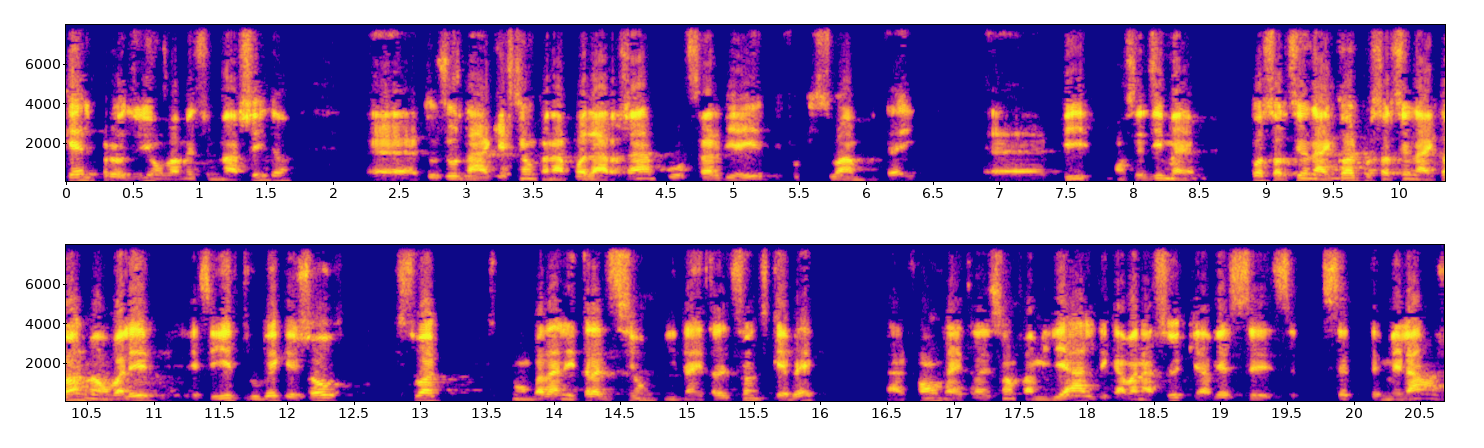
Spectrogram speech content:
quel produit on va mettre sur le marché. Là? Euh, toujours dans la question qu'on n'a pas d'argent pour faire vieillir, il faut qu'il soit en bouteille. Euh, puis, on s'est dit, mais pas sortir un alcool pour sortir un alcool, mais on va aller essayer de trouver quelque chose qui soit, on va dans les traditions, puis dans les traditions du Québec, dans le fond, dans les traditions familiales des cabanes qui avait ce, mélange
